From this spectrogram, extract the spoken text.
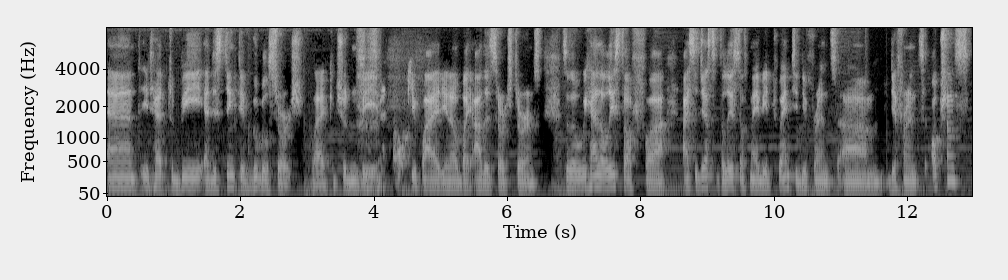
and it had to be a distinctive google search. Like it shouldn't be occupied you know by other search terms. So we had a list of uh, i suggested a list of maybe 20 different um, different options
